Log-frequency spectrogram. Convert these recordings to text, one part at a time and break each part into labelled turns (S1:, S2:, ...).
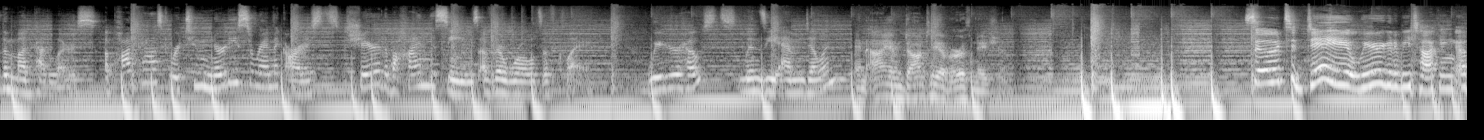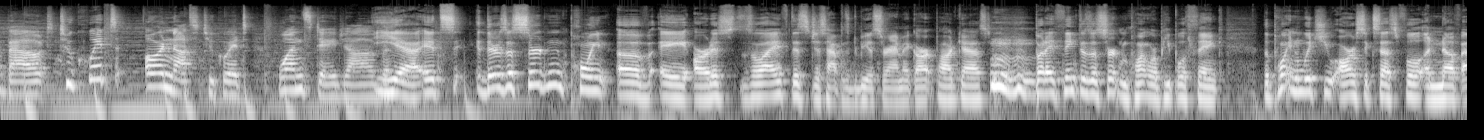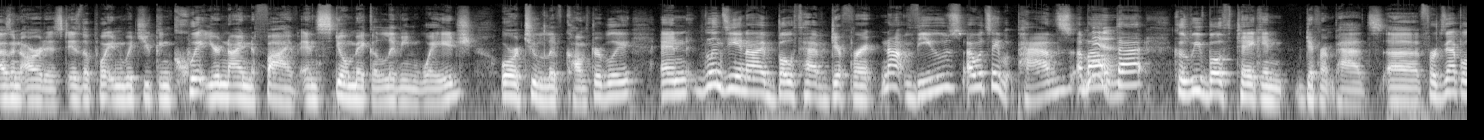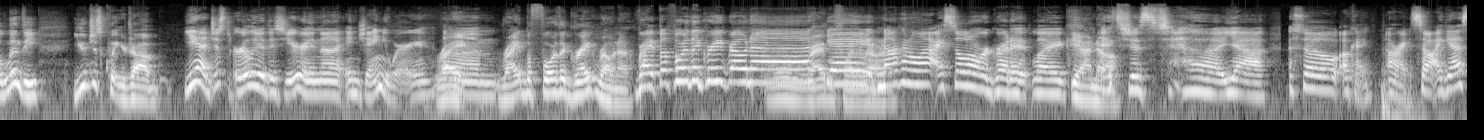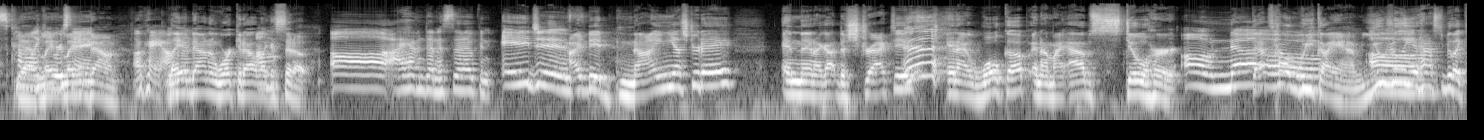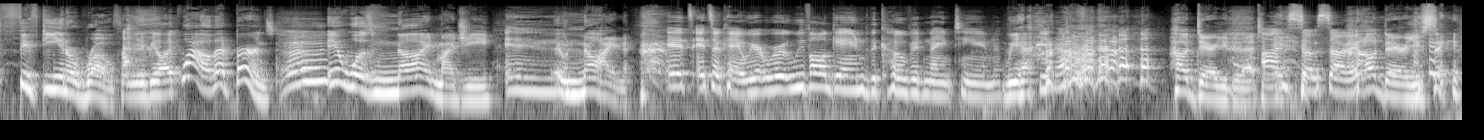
S1: The Mud Peddlers, a podcast where two nerdy ceramic artists share the behind the scenes of their worlds of clay. We're your hosts, Lindsey M. Dillon.
S2: And I am Donte of Earth Nation.
S1: So today we're going to be talking about to quit or not to quit one's day job.
S2: Yeah, it's there's a certain point of a artist's life. This just happens to be a ceramic art podcast, but I think there's a certain point where people think the point in which you are successful enough as an artist is the point in which you can quit your 9 to 5 and still make a living wage or to live comfortably. And Lindsey and I both have different not views, I would say, but paths about
S1: Yeah.
S2: that because we've both taken different paths. Uh, for example, Lindsey, you just quit your job
S1: Yeah, just earlier this year in uh, in January.
S2: right
S1: Um,
S2: right before the great Rona.
S1: Right before the Great Rona.
S2: right before
S1: Yay!
S2: Rona.
S1: Not gonna lie, I still don't regret it. Like,
S2: Yeah, no.
S1: It's just, uh, yeah. So, okay, all right. So I guess kind of
S2: Yeah,
S1: like
S2: lay,
S1: you were
S2: lay
S1: saying.
S2: it down.
S1: Okay, I'm
S2: lay
S1: gonna,
S2: it down and work it out like a sit up.
S1: Uh, I haven't done a sit up in ages.
S2: I did nine yesterday, and then I got distracted, and I woke up, and my abs still hurt.
S1: oh no.
S2: That's how weak I am. Usually it has to be like 50 in a row for me to be like, wow, that burns. It was nine, my G. It nine.
S1: It's it's okay. We're, we're we've all gained the COVID nineteen.
S2: We have. How dare you do that to me?
S1: I'm so sorry.
S2: How dare you say?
